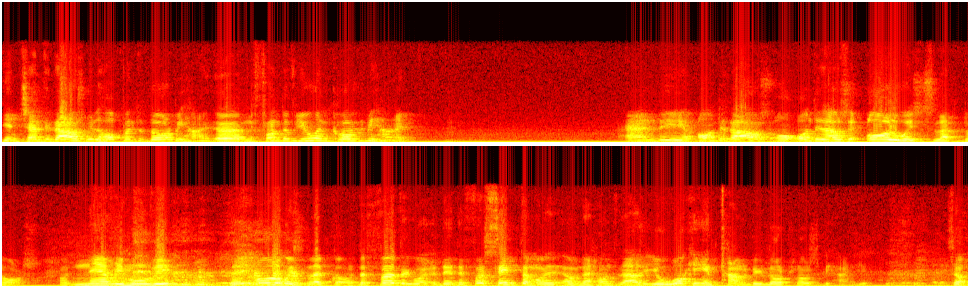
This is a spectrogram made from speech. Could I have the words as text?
The Enchanted House will open the door behind, uh, in front of you and close it behind and the haunted house or haunted house always slap doors in every movie they always slap doors the first the, the first symptom of, of, the haunted house you're walking in town the door closes behind you. So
